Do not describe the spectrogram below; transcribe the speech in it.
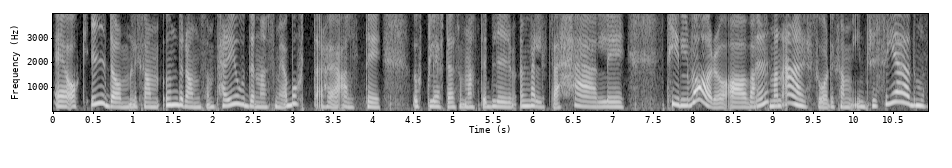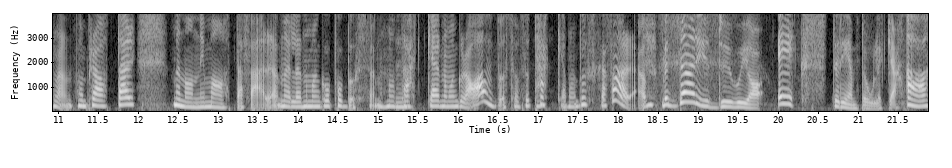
Eh, och i dem, liksom, under de som perioderna som jag har bott där har jag alltid upplevt det som att det blir en väldigt så här, härlig tillvaro av att man är så liksom, intresserad mot varandra. Man pratar med någon i mataffären eller när man går på bussen. Man tackar när man går av bussen så tackar man busschauffören. Men där är ju du och jag extremt olika. Ja.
